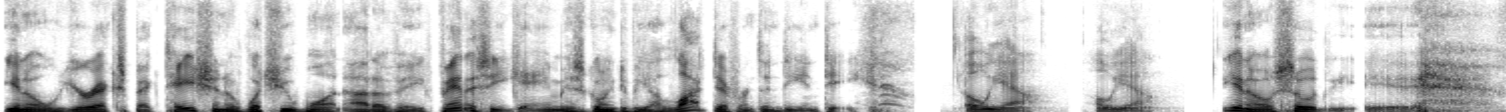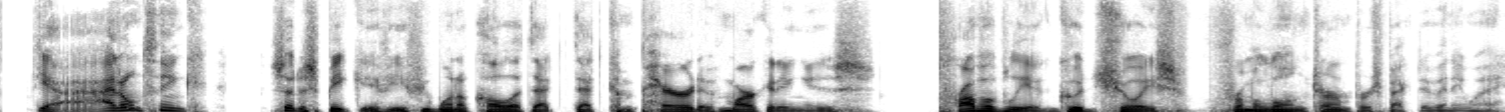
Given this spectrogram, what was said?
you know your expectation of what you want out of a fantasy game is going to be a lot different than d&d oh yeah. Oh yeah. You know so eh, yeah i don't think so to speak if, if you want to call it that that comparative marketing is probably a good choice from a long-term perspective anyway.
